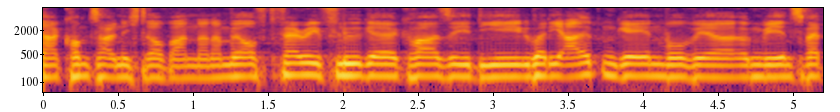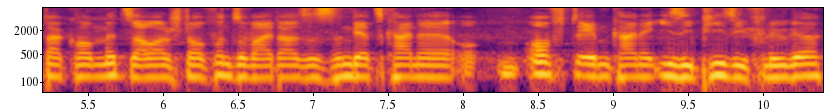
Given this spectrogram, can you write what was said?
da kommt es halt nicht drauf an. Dann haben wir oft Ferryflüge quasi, die über die Alpen gehen, wo wir irgendwie ins Wetter kommen mit Sauerstoff und so weiter. Also es sind jetzt keine, oft eben keine easy peasy Flüge.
